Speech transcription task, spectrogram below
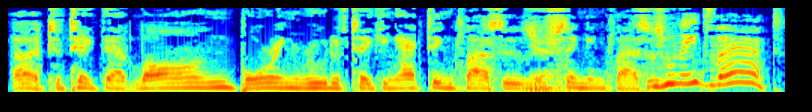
uh, to take that long, boring route of taking acting classes or singing classes. Who needs that?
